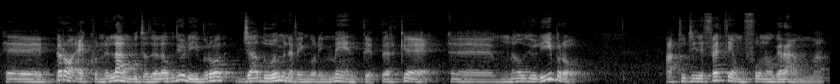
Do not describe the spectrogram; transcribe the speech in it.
Eh, però ecco, nell'ambito dell'audiolibro già due me ne vengono in mente, perché eh, un audiolibro a tutti gli effetti è un fonogramma,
